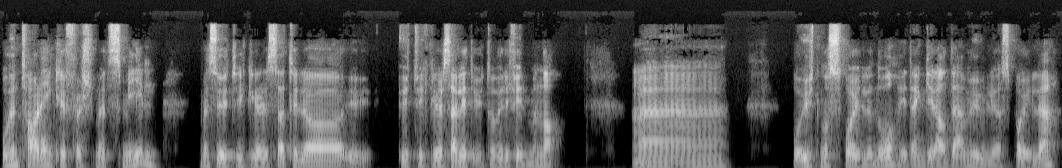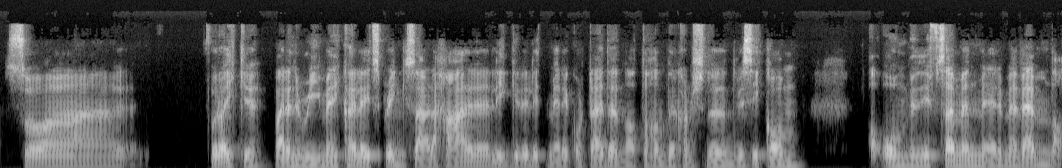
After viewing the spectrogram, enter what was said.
Og hun tar det egentlig først med et smil, men så utvikler det seg til å utvikle seg litt utover i filmen, da. Mm. Eh, og uten å spoile noe, i den grad det er mulig å spoile, så eh, for å ikke være en remake av Late Spring, så er det her ligger det litt mer i kortet i denne at det handler kanskje nødvendigvis ikke om om hun gifter seg, men mer med hvem, da.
